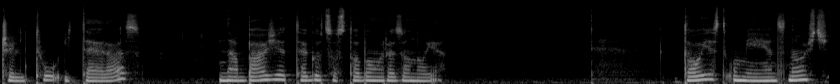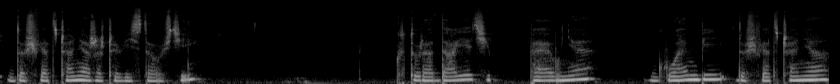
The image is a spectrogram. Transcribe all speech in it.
czyli tu i teraz, na bazie tego, co z Tobą rezonuje. To jest umiejętność doświadczenia rzeczywistości, która daje Ci pełnię głębi doświadczenia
